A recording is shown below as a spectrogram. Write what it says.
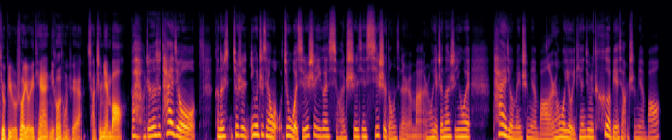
就比如说有一天，尼克同学想吃面包，哎，我真的是太久，可能是就是因为之前我就我其实是一个喜欢吃一些西式东西的人嘛，然后也真的是因为太久没吃面包了，然后我有一天就是特别想吃面包，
